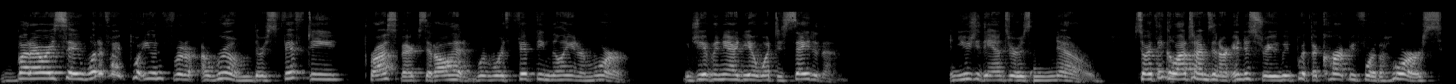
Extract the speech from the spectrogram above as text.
But i always say what if i put you in for a room? There's 50 prospects that all had were worth 50 million or more. Would you have any idea what to say to them? And usually the answer is no. So i think a lot of times in our industry we put the cart before the horse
